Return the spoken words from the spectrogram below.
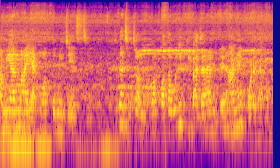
আমি আর মাই একমাত্র নিচে এসছি। ঠিক আছে, চলো আবার কথা বলি, কি বাজার আনতে আনে, পরে দেখাবো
